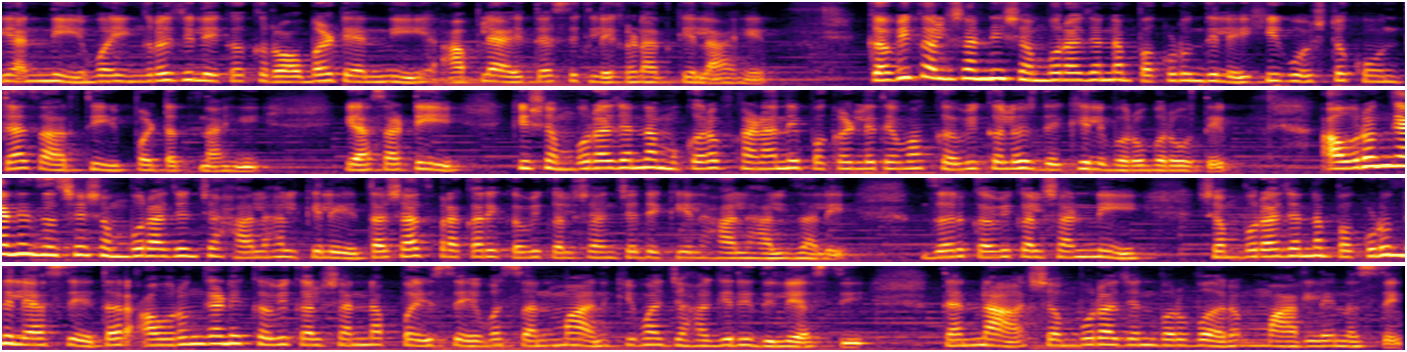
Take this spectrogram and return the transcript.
यांनी व इंग्रजी लेखक रॉबर्ट यांनी आपल्या ऐतिहासिक लेखनात केला आहे. कवी कलशांनी शंभूराजांना पकडून दिले ही गोष्ट कोणत्याच अर्थी पटत नाही. यासाठी की शंभूराजांना मुकरफ खानाने पकडले तेव्हा कवी कलश देखील बरोबर होते. औरंग्याने जसे शंभूराजांचे हालहाल केले तशाच प्रकारे कवी कलशांचे देखील हालहाल झाले. जर कवी कलशांनी शंभूराजांना पकडून दिले असते तर औरंग्याने कवी कलशांना पैसे व सन्मान किंवा जहागिरी दिली असती. त्यांना शंभूराजांबरोबर मारले नसते.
